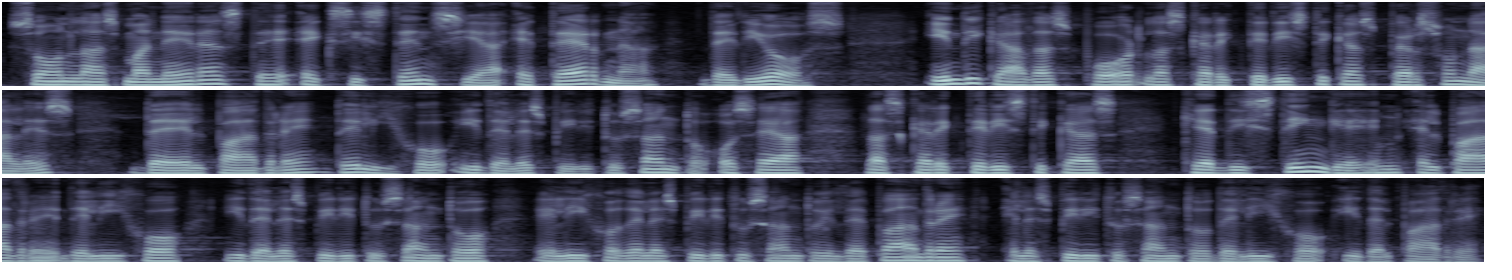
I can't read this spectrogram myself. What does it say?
son las maneras de existencia eterna de Dios, indicadas por las características personales del Padre, del Hijo y del Espíritu Santo, o sea, las características que distinguen el Padre del Hijo y del Espíritu Santo, el Hijo del Espíritu Santo y del Padre, el Espíritu Santo del Hijo y del Padre.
